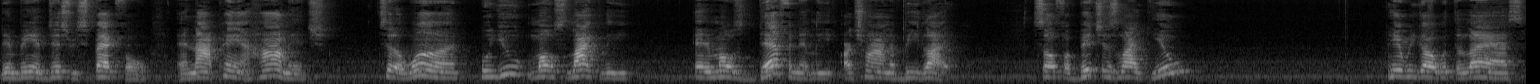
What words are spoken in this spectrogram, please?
than being disrespectful and not paying homage to the one who you most likely and most definitely are trying to be like. So for bitches like you, here we go with the last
